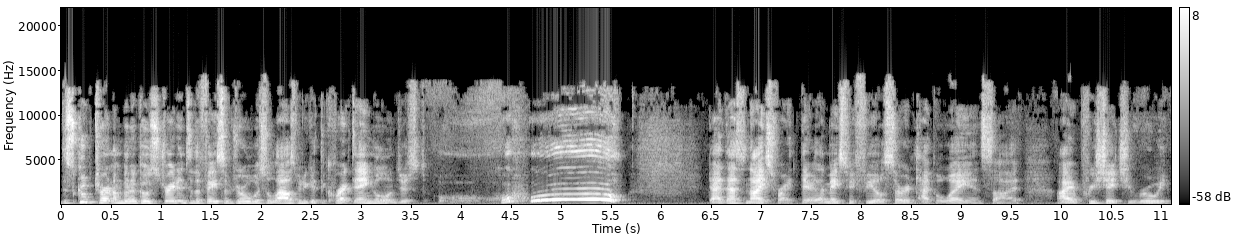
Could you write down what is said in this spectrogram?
the scoop turn, I'm going to go straight into the face-up drill, which allows me to get the correct angle and just... Oh, that, that's nice right there. That makes me feel a certain type of way inside. I appreciate you, Rui.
